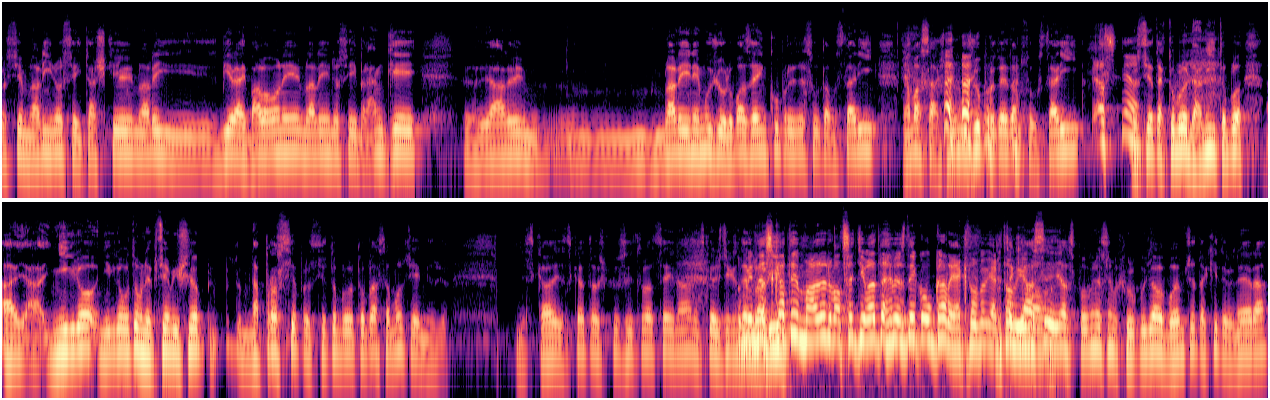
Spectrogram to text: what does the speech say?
Prostě mladí nosí tašky, mladí sbírají balóny, mladí nosí branky, eh, já nevím, mladí nemůžou do bazénku, protože jsou tam starý, na masáž nemůžu, protože tam jsou starý. Jasně. Prostě tak to bylo daný, to bylo, a, a nikdo, nikdo o tom nepřemýšlel, naprosto prostě to bylo, to byla samozřejmě, že? Dneska, dneska trošku situace jiná. Dneska, když To by dneska mladý- ty mladé 20 leté hvězdy koukaly, jak to, jak to tak já, si, já vzpomínám, jsem chvilku dělal v Bohemce taky trenéra,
